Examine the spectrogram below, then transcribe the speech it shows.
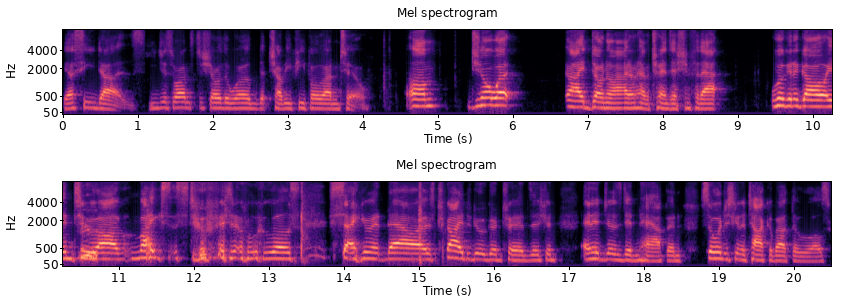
Yes, he does. He just wants to show the world that chubby people run too. Um, do you know what? I don't know. I don't have a transition for that. We're gonna go into uh, Mike's stupid rules segment now. I was trying to do a good transition, and it just didn't happen. So we're just gonna talk about the rules.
